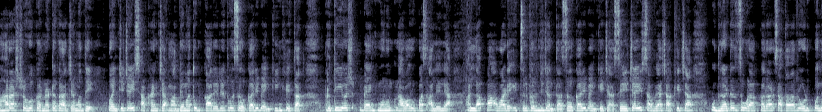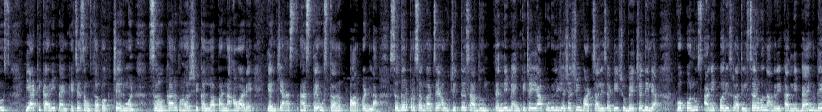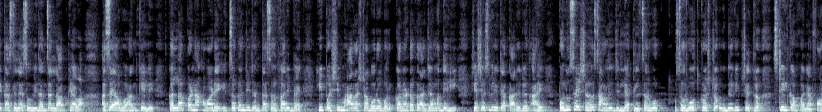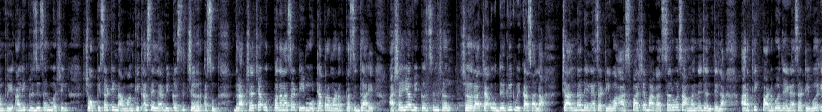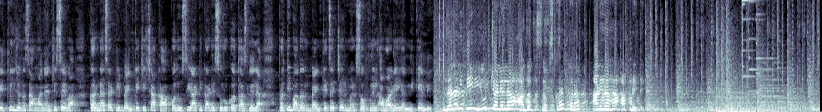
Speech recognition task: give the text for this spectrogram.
महाराष्ट्र व कर्नाटक राज्यामध्ये पंचेचाळीस शाखांच्या माध्यमातून कार्यरत व सहकारी बँकिंग क्षेत्रात प्रतियश बँक म्हणून नावारूपास आलेल्या अल्लाप्पा आवाडे इचलकरंजी जनता सहकारी बँकेच्या सेहेचाळीसाव्या शाखेच्या उद्घाटन सोहळा कराड सातारा रोड पलूस या ठिकाणी बँकेचे संस्थापक चेअरमन सहकार महर्षी कल्लापण्णा आवाडे यांच्या हस हस्ते उत्साहात पार पडला. सदर प्रसंगाचे औचित्य साधून त्यांनी बँकेच्या यापुढील यशस्वी वाटचालीसाठी शुभेच्छा दिल्या व पलूस आणि परिसरातील सर्व नागरिक नागरिकांनी बँक देत असलेल्या सुविधांचा लाभ घ्यावा असे आवाहन केले. कल्लापणा आवाडे इचकंजी जनता सहकारी बँक ही पश्चिम महाराष्ट्राबरोबर कर्नाटक राज्यामध्येही यशस्वीरित्या कार्यरत आहे. पलूस हे शहर सांगली जिल्ह्यातील सर्व सर्वोत्कृष्ट औद्योगिक क्षेत्र स्टील कंपन्या फाउंड्री आणि प्रिझिजन मशीन शॉपीसाठी नामांकित असलेल्या विकसित शहर असून द्राक्षाच्या उत्पादनासाठी मोठ्या प्रमाणात प्रसिद्ध आहे. अशा या विकसनशील शहराच्या औद्योगिक विकासाला चालना देण्यासाठी व आसपासच्या भागात सर्वसामान्य जनतेला आर्थिक पाठबळ देण्यासाठी व येथील जनसामान्यांची सेवा करण्यासाठी बँकेची शाखा पलूस या ठिकाणी सुरू करत असलेल्या प्रतिपादन बँकेचे चेअरमन स्वप्नील आवाडे यांनी केले. रणनीती न्यूज चॅनेलला आजच सबस्क्राईब करा आणि रहा अपडेट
